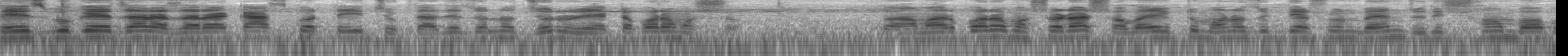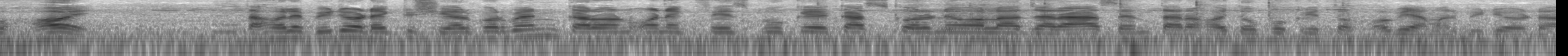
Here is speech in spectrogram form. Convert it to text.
ফেসবুকে যারা যারা কাজ করতে ইচ্ছুক, তাদের জন্য জরুরি একটা পরামর্শ। তো আমার পরামর্শটা সবাই একটু মনোযোগ দিয়ে শুনবেন, যদি সম্ভব হয়। তাহলে ভিডিওটা একটু শেয়ার করবেন, কারণ অনেক ফেসবুকে কাজ করেনেওয়ালা যারা আছেন, তারা হয়তো উপকৃত হবে আমার ভিডিওটা,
